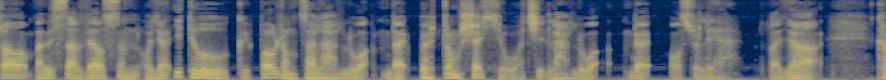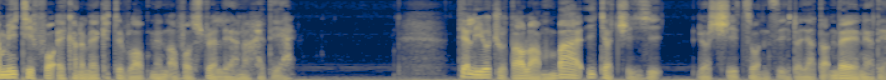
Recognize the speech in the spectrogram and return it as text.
cho Melissa Wilson ở giờ ít tu cứ bao rong cho la lụa đại bờ trong sẽ hiểu chỉ la lụa đại Australia là giờ Committee for Economic Development of Australia nó hay thế thế li chủ tàu làm ba ít cho chỉ gì rồi chỉ chuẩn gì đó giờ tận đây nè thế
